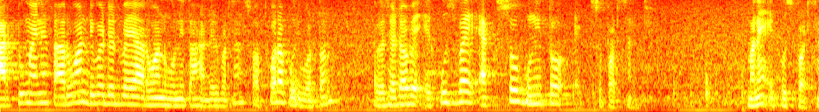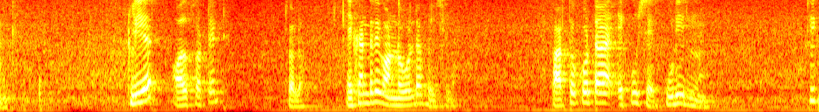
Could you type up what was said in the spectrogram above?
R two minus R one divided by R one গুণিত হান্ড্রেড পার্সেন্ট শতকরা পরিবর্তন, তাহলে সেটা হবে একুশ বাই একশো গুণিত একশো পার্সেন্ট মানে একুশ পার্সেন্ট ক্লিয়ার অল সর্টেড চলো, এখানটাতে গণ্ডগোলটা হয়েছিল। পার্থক্যটা একুশে, কুড়ির নয়। ঠিক?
